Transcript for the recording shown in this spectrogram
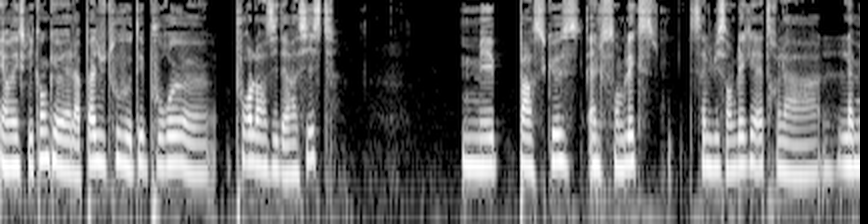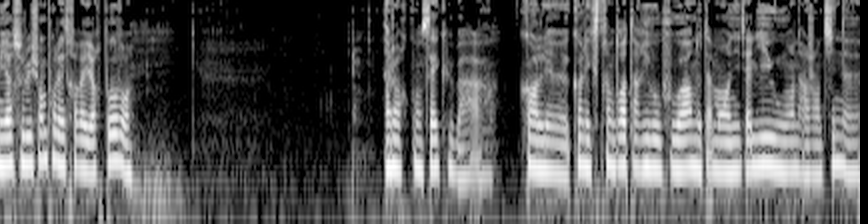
Et en expliquant qu'elle n'a pas du tout voté pour eux, euh, pour leurs idées racistes. Mais parce que ça lui semblait être la, la meilleure solution pour les travailleurs pauvres. Alors qu'on sait que bah, quand l'extrême droite arrive au pouvoir, notamment en Italie ou en Argentine, euh,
